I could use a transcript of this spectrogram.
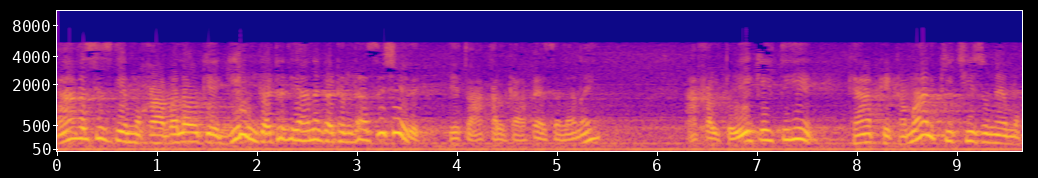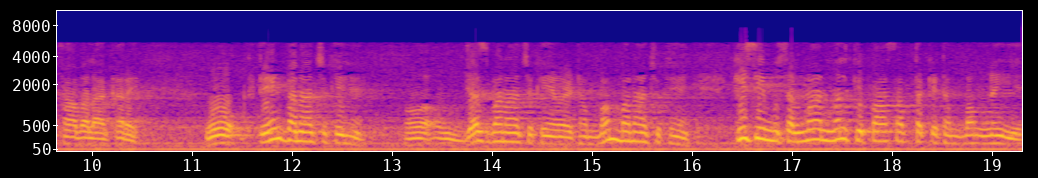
هغه سیس کې مقابله او کې ګیم ګټل یا نه ګټل دا څه شی دی دې ته عقل کا فیصله نه عقل تو یې کہتی ہے کہ آپ کے کمال کی چیزوں میں مقابلہ کرے وہ ٹینک بنا چکے ہیں جز بنا چکے ہیں اور ایٹم بم بنا چکے ہیں کسی مسلمان ملک کے پاس اب تک ایٹم بم نہیں ہے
